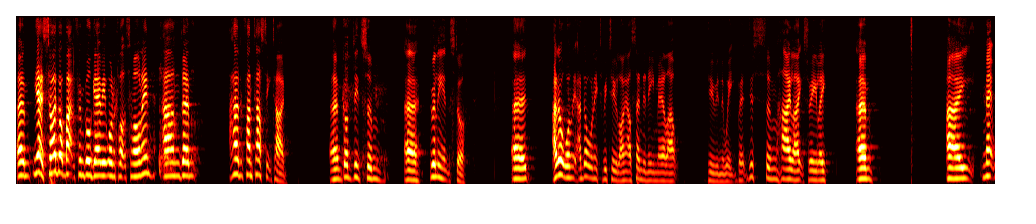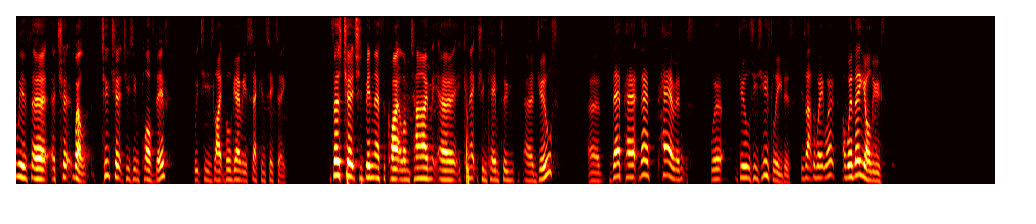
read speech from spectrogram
Um, yeah, so I got back from Bulgaria at one o'clock this morning and um, I had a fantastic time. Um, God did some uh, brilliant stuff. Uh, I, don't want it, I don't want it to be too long. I'll send an email out during the week, but just some highlights really. Um, I met with uh, a well, two churches in Plovdiv, which is like Bulgaria's second city. First church has been there for quite a long time. Uh, connection came through uh, Jules. Uh, their, par- their parents were Jules' youth leaders. Is that the way it worked? Or were they your youth?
